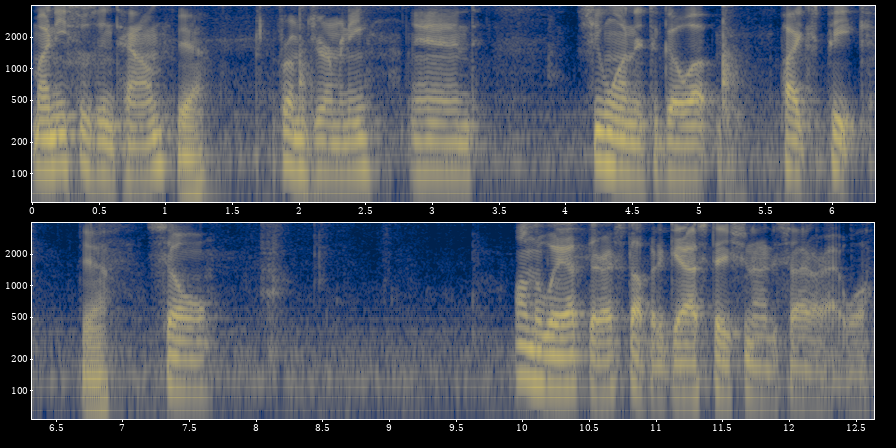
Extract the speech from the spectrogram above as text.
my niece was in town. Yeah. from Germany, and she wanted to go up Pikes Peak. Yeah. So on the way up there, I stop at a gas station. I decide, all right, well,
